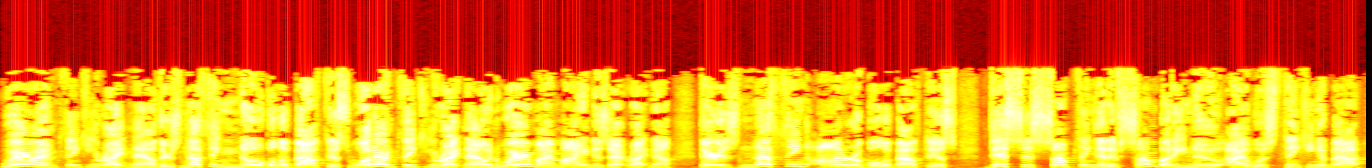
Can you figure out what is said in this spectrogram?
where I'm thinking right now, there's nothing noble about this. What I'm thinking right now and where my mind is at right now, there is nothing honorable about this. This is something that if somebody knew I was thinking about,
